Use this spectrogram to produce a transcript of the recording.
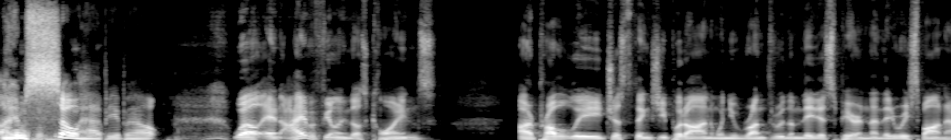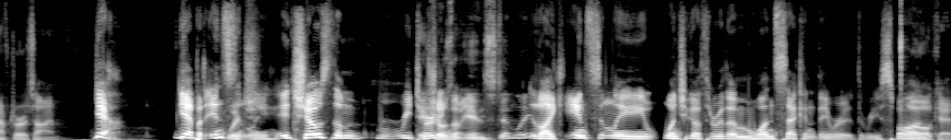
I am so happy about. Well, and I have a feeling those coins are probably just things you put on. When you run through them, they disappear, and then they respawn after a time. Yeah, yeah, but instantly it shows them returning. It shows them instantly. like instantly once you go through them. One second they re- they respawn. Oh, okay.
